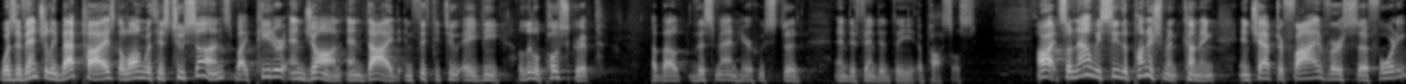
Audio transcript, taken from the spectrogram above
was eventually baptized along with his two sons by Peter and John and died in 52 AD. A little postscript about this man here who stood and defended the apostles. All right, so now we see the punishment coming in chapter 5, verse uh, 40.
